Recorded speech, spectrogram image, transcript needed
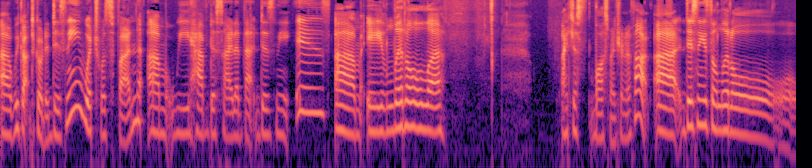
Uh, we got to go to Disney, which was fun. Um, we have decided that Disney is um, a little. Uh, I just lost my train of thought. Uh, Disney is a little.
